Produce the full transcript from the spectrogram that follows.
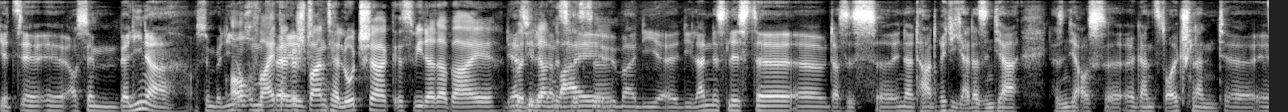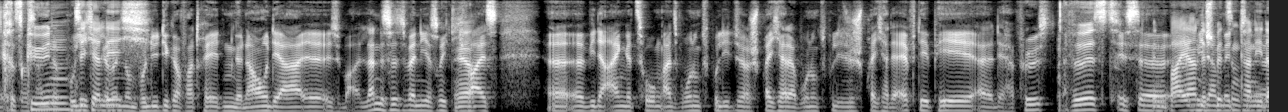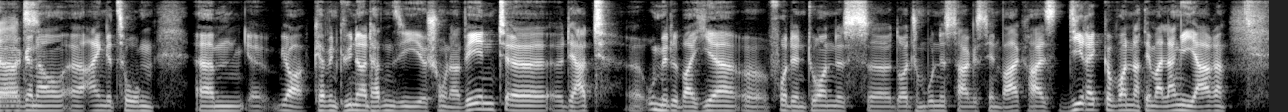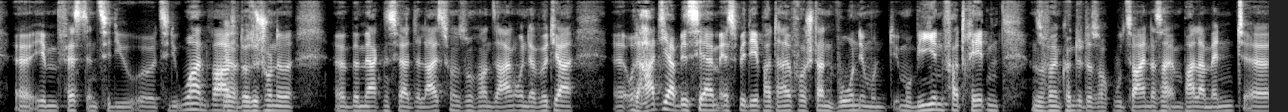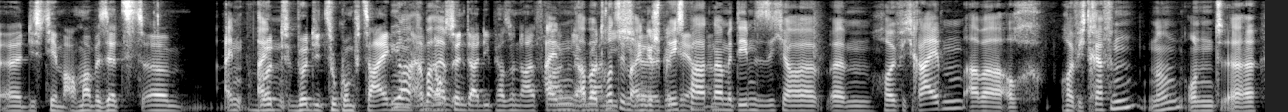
Jetzt äh, äh, aus dem Berliner, aus dem Berliner auch Umfeld. weiter gespannt. Herr Lutschak ist wieder dabei Der ist wieder dabei über die, äh, die Landesliste. Äh, das ist äh, in der Tat richtig. Ja, da sind ja, da sind ja aus äh, ganz Deutschland äh, Chris Kühn, sicherlich. und Politiker vertreten. Genau, der äh, ist über Landesliste, wenn ich es richtig Ja. weiß, äh, wieder eingezogen als wohnungspolitischer Sprecher, der wohnungspolitische Sprecher der FDP, äh, der Herr Föst. Föst ist äh, in Bayern der Spitzenkandidat. Mit, äh, genau, äh, eingezogen. Ähm, äh, ja, Kevin Kühnert hatten Sie schon erwähnt. Äh, der hat äh, unmittelbar hier äh, vor den Toren des äh, Deutschen Bundestages den Wahlkreis direkt gewonnen, nachdem er lange Jahre äh, eben fest in CDU, CDU-Hand war. Ja. Also das ist schon eine bemerkenswerte Leistung, das muss man sagen. Und er wird ja oder hat ja bisher im SPD-Parteivorstand Wohnen und Immobilien vertreten. Insofern könnte das auch gut sein, dass er im Parlament dieses Thema auch mal besetzt. Ähm, Ein, ein, wird, wird die Zukunft zeigen. Ja, aber, Noch äh, sind da die Personalfragen. ein, ja aber trotzdem nicht, ein äh, Gesprächspartner, ne? mit dem sie sich ja ähm, häufig reiben, aber auch häufig treffen. Ne? Und äh,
